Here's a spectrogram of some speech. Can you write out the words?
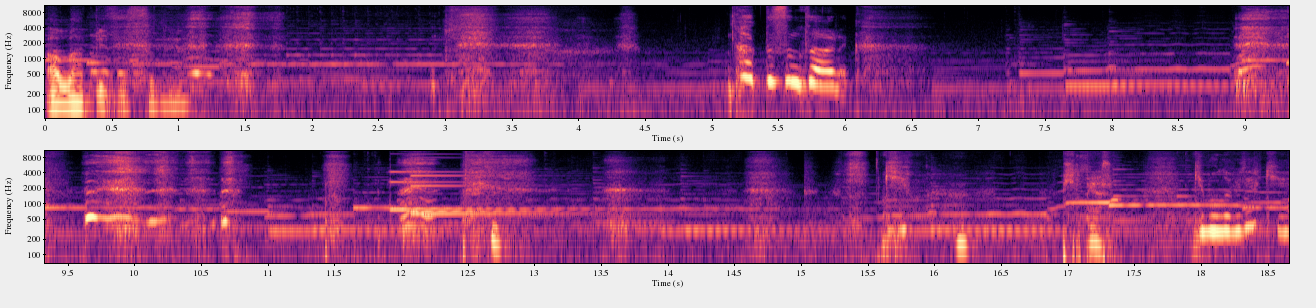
Allah bizi sınıyor. Haklısın Tarık. Kim olabilir ki?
